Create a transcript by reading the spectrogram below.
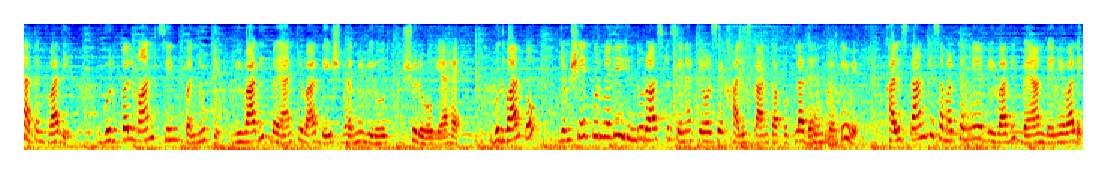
आतंकवादी गुरपलवंत सिंह पन्नू के विवादित बयान के बाद देश भर में विरोध शुरू हो गया है बुधवार को जमशेदपुर में भी हिंदू राष्ट्र सेना की ओर से खालिस्तान का पुतला दहन करते हुए खालिस्तान के समर्थन में विवादित बयान देने वाले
